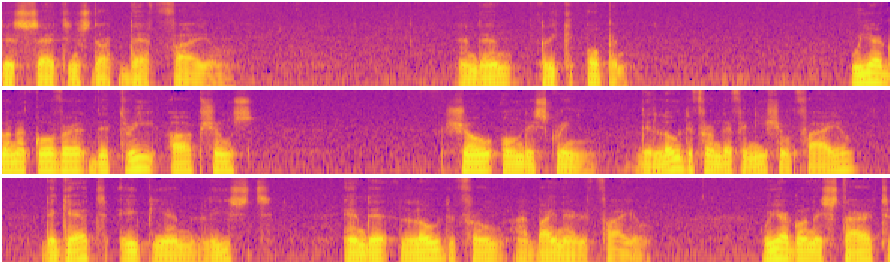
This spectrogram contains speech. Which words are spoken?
the settings.def file and then click open. We are gonna cover the three options shown on the screen. The load from definition file the get APM list and the load from a binary file. We are going to start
